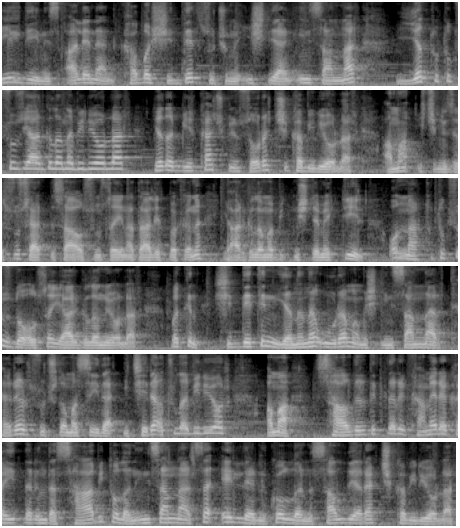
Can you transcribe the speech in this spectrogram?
bildiğiniz alenen kaba şiddet suçunu işleyen insanlar ya tutuksuz yargılanabiliyorlar ya da birkaç gün sonra çıkabiliyorlar. Ama içimize su serpti sağ olsun Sayın Adalet Bakanı yargılama bitmiş demek değil. Onlar tutuksuz da olsa yargılanıyorlar. Bakın şiddetin yanına uğramamış insanlar terör suçlamasıyla içeri atılabiliyor ama saldırdıkları kamera kayıtlarında sabit olan insanlarsa ellerini kollarını sallayarak çıkabiliyorlar.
